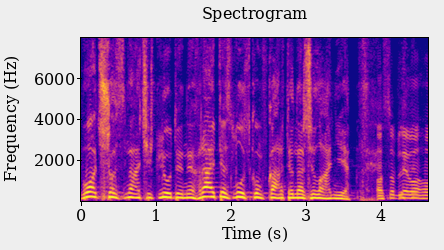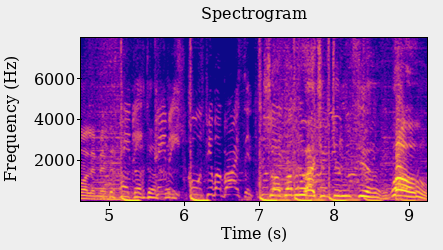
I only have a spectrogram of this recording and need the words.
Вот що значить, люди, не грайте з луском в карти на желання. Особливо голими. Що, добрий вечір, Чернівці! Воу!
